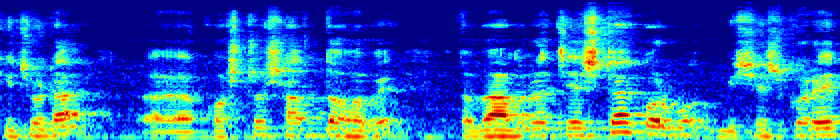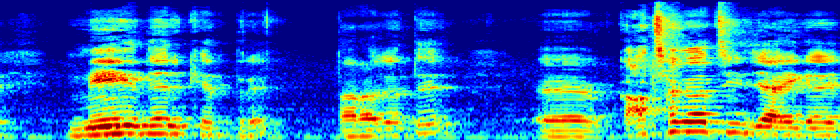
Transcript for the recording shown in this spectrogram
কিছুটা কষ্টসাধ্য হবে। তবে আমরা চেষ্টা করব, বিশেষ করে মেয়েদের ক্ষেত্রে, তারা যাতে কাছাকাছি জায়গায়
